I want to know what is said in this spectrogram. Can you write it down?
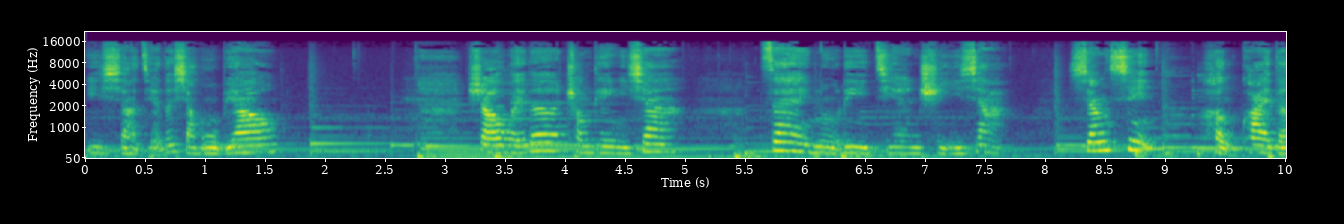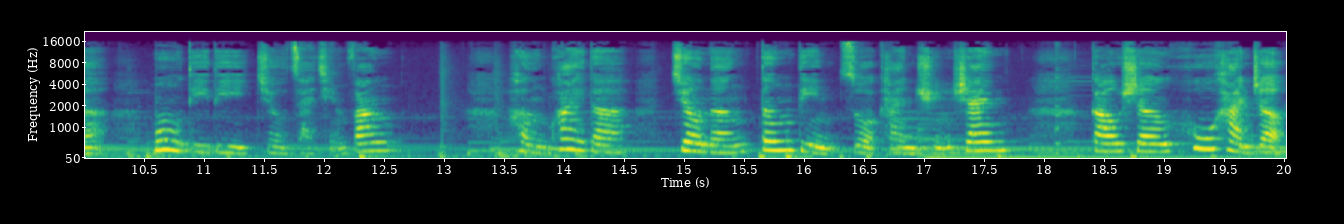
一小节的小目标，稍微的充电一下，再努力坚持一下，相信很快的目的地就在前方，很快的就能登顶坐看群山，高声呼喊着：“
